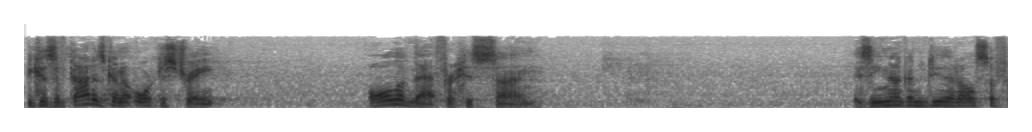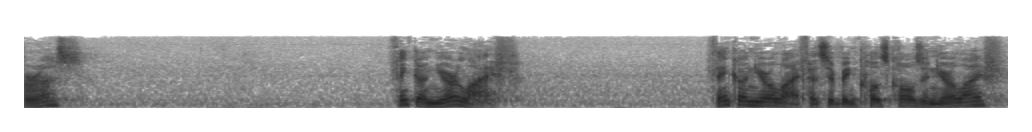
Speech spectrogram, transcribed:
Because if God is going to orchestrate all of that for his son, is he not going to do that also for us? Think on your life. Think on your life. Has there been close calls in your life?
